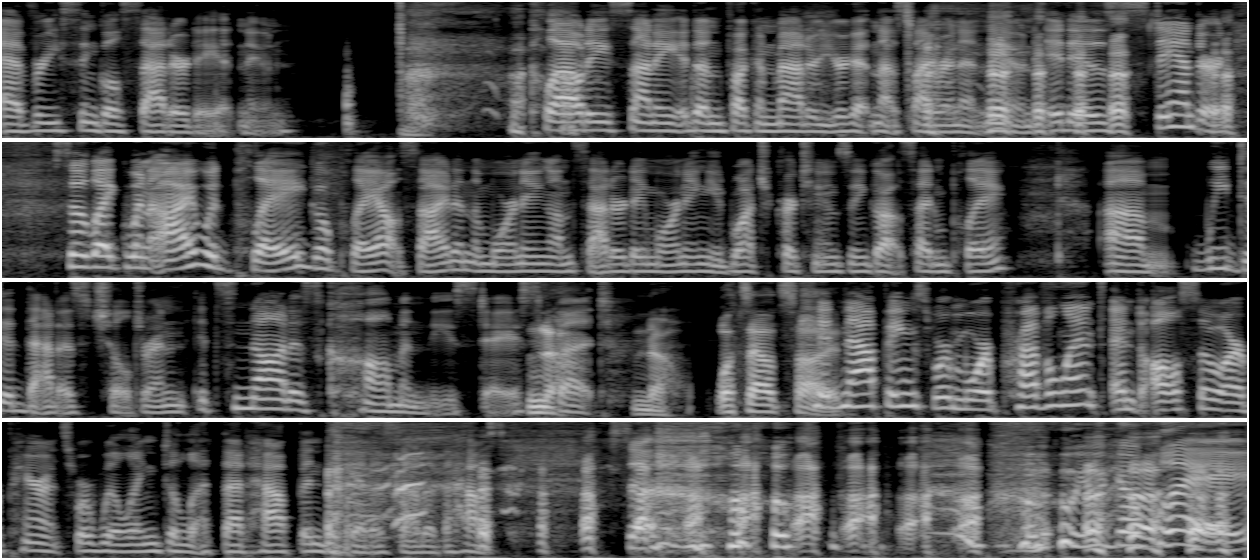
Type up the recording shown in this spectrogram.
every single Saturday at noon. Cloudy, sunny, it doesn't fucking matter. You're getting that siren at noon. It is standard. So, like when I would play, go play outside in the morning on Saturday morning, you'd watch cartoons and you go outside and play. Um, we did that as children. It's not as common these days, No. but No, what's outside? kidnappings were more prevalent, and also our parents were willing to let that happen to get us out of the house. So we would go play,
